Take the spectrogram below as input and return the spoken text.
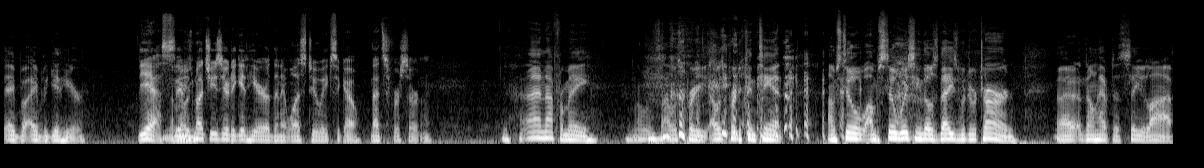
able able to get here. Yes, I it was much easier to get here than it was two weeks ago. That's for certain. Uh, not for me. I was I was pretty I was pretty content. I'm still I'm still wishing those days would return. Uh, I don't have to see you live.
